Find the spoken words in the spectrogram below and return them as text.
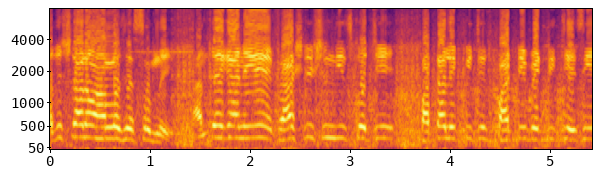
అధిష్టానం ఆలోచిస్తుంది. అంతేగాని ఫ్యాషనిషన్ తీసుకొచ్చి పట్టాలు ఇప్పించేసి పార్టీ పెట్టించేసి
